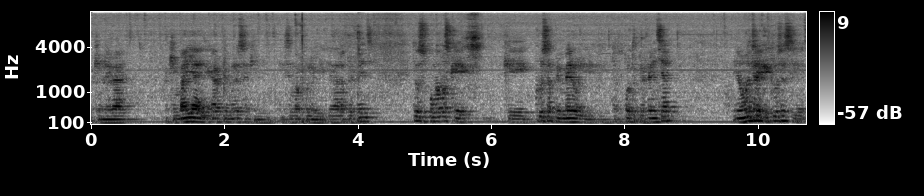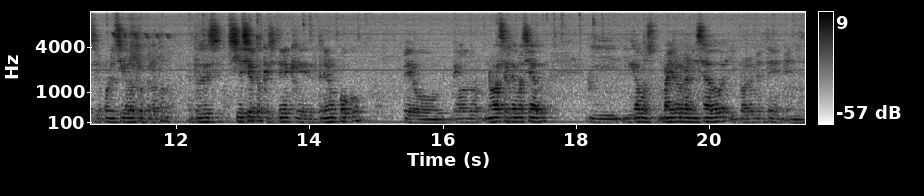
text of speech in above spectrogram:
a quien le da, a quien vaya a llegar primero es a quien el semáforo le, le da la preferencia. Entonces, supongamos que, que cruza primero el, el transporte preferencial. En el momento en el que cruza, se le, se le pone el al otro pelotón. Entonces, sí es cierto que se tiene que detener un poco, pero digamos, no, no va a ser demasiado y, y, digamos va a ir organizado y probablemente en, en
